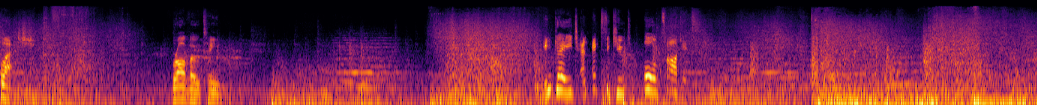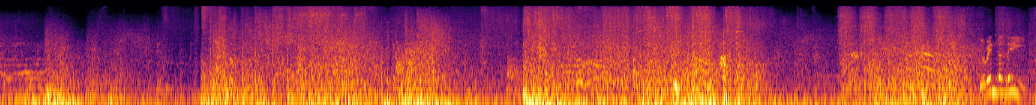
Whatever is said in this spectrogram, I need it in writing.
clash. Bravo team. Engage and execute all targets. In the lead.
